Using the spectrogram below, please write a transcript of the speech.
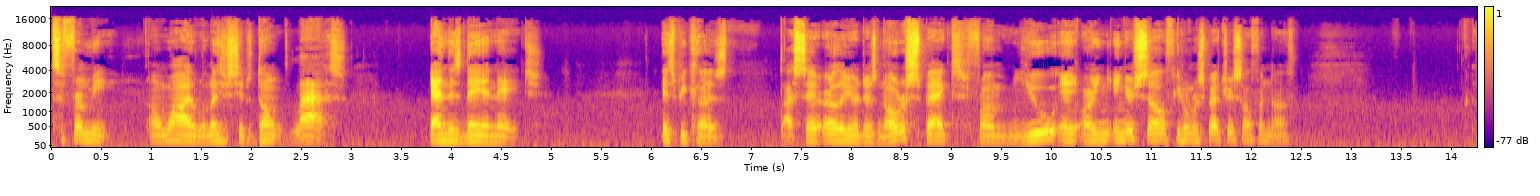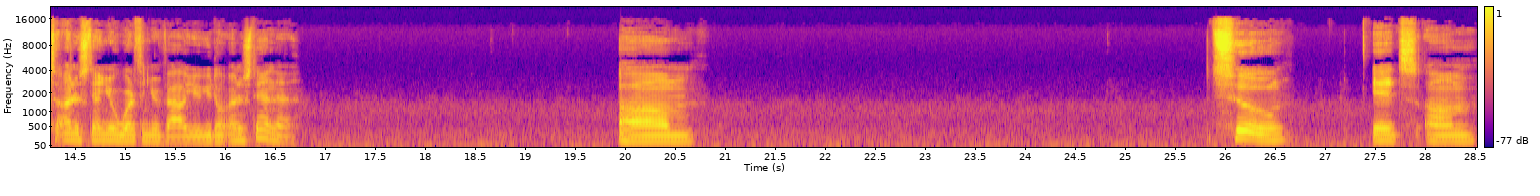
To, for me, on why relationships don't last in this day and age. It's because I said earlier, there's no respect from you and or in yourself. You don't respect yourself enough to understand your worth and your value. You don't understand that. Um Two, it's um,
